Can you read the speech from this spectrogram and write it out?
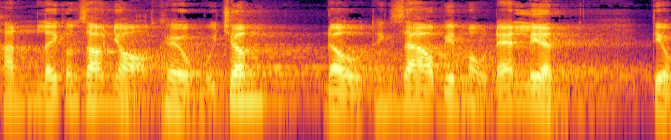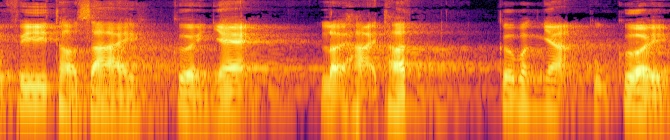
Hắn lấy con dao nhỏ khều mũi châm, Đầu thanh dao biến màu đen liền. Tiểu Phi thở dài, Cười nhẹ, Lợi hại thật. Cơ băng nhạn cũng cười,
